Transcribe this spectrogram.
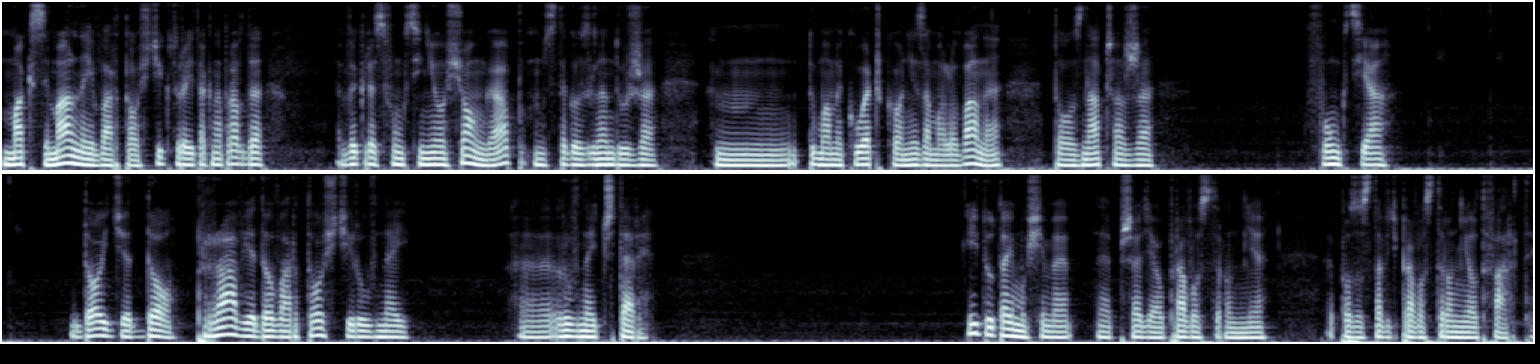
maksymalnej wartości, której tak naprawdę wykres funkcji nie osiąga, z tego względu, że mm, tu mamy kółeczko niezamalowane, to oznacza, że funkcja dojdzie do prawie do wartości równej, e, równej 4. I tutaj musimy e, przedział prawostronnie pozostawić prawostronnie otwarty.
